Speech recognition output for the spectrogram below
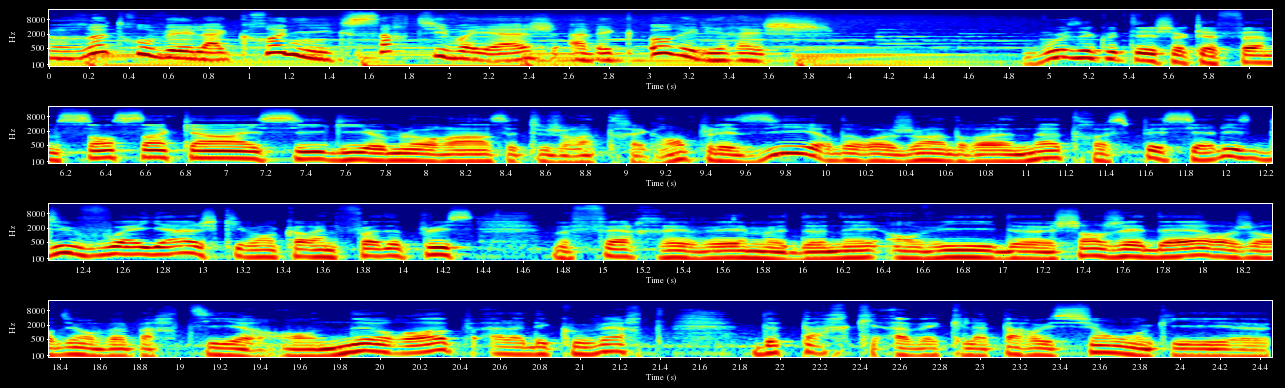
Retrouvez la chronique Sortie Voyage avec Aurélie Reich. Vous écoutez Choc FM 105.1, ici Guillaume Laurin. C'est toujours un très grand plaisir de rejoindre notre spécialiste du voyage qui va encore une fois de plus me faire rêver, me donner envie de changer d'air. Aujourd'hui, on va partir en Europe à la découverte de parcs avec la parution qui, euh,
